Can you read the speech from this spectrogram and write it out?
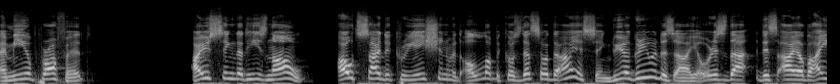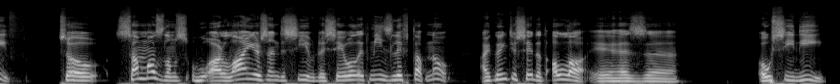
a mere prophet, are you saying that he's now outside the creation with Allah? Because that's what the ayah is saying. Do you agree with this ayah, or is that this ayah da'if? So some Muslims who are liars and deceived, they say, well, it means lift up. No, I'm going to say that Allah has uh, OCD.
